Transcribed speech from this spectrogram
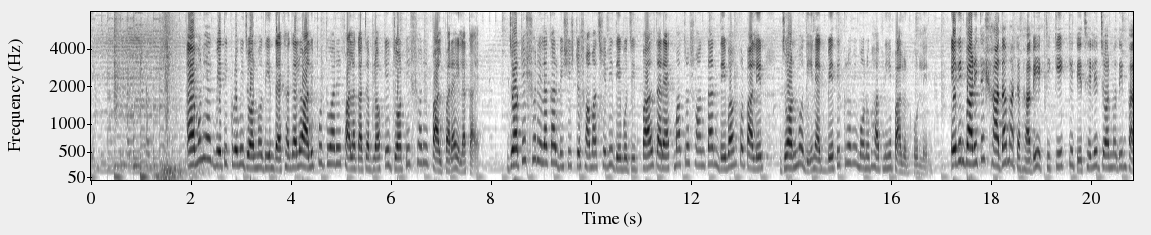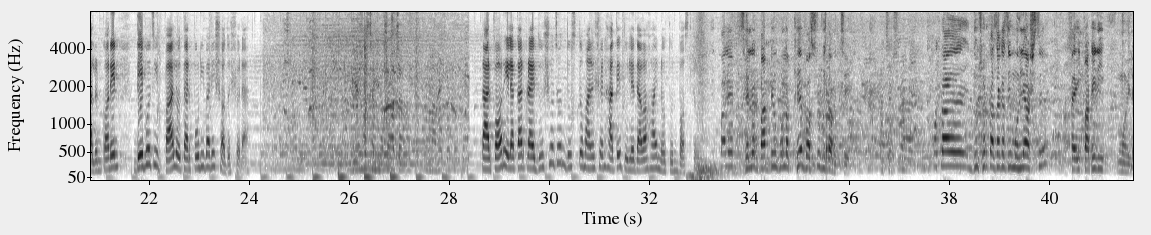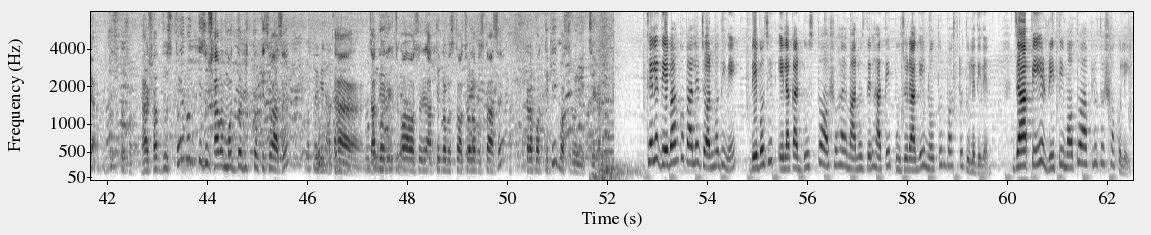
এমনই এক ব্যতিক্রমী জন্মদিন দেখা গেল আলিপুরদুয়ারের ফালাকাটা ব্লকের জটেশ্বরের পালপাড়া এলাকায়। জটেশ্বর এলাকার বিশিষ্ট সমাজসেবী দেবজিৎ পাল তার একমাত্র সন্তান দেবাঙ্কর পালের জন্মদিন এক ব্যতিক্রমী মনোভাব নিয়ে পালন করলেন। এদিন বাড়িতে সাদা মাটাভাবে একটি কেক কেটে ছেলের জন্মদিন পালন করেন দেবজিৎ পাল ও তার পরিবারের সদস্যরা। তারপর এলাকার প্রায় দুশো জন দুস্থ মানুষের হাতে তুলে দেওয়া হয় নতুন বস্ত্র। পালের ছেলের বার্থডে উপলক্ষে বস্ত্র বিতরণ হচ্ছে। প্রায় দুশোর কাছাকাছি মহিলা আসছে এই পার্টিরই মহিলা। হ্যাঁ সব দুস্থ এবং কিছু মধ্যবিত্ত কিছু আছে। হ্যাঁ যাদের আর্থিক অবস্থা অচল অবস্থা আছে তারা প্রত্যেকেই বস্ত্র নিচ্ছে এখানে। ছেলে দেবাঙ্ক পালের জন্মদিনে দেবজিৎ এলাকার দুস্থ অসহায় মানুষদের হাতে পুজোর আগেই নতুন বস্ত্র তুলে দিলেন যা পেয়ে রীতিমতো আপ্লুত সকলেই।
